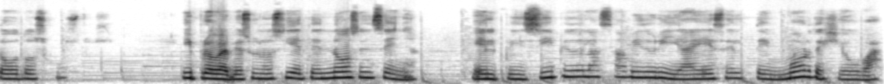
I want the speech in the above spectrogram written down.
todos justos. Y Proverbios 1.7 nos enseña el principio de la sabiduría es el temor de Jehová.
